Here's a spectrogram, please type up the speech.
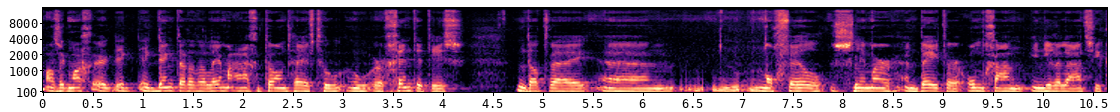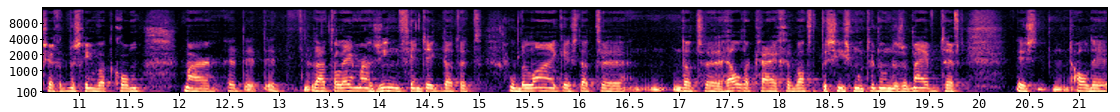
als ik mag, ik, ik, denk dat het alleen maar aangetoond heeft hoe, hoe urgent het is dat wij uh, nog veel slimmer en beter omgaan in die relatie. Ik zeg het misschien wat krom, maar het, het, het, laat alleen maar zien, vind ik, dat het, hoe belangrijk is dat we, dat we helder krijgen wat we precies moeten doen. Dus wat mij betreft is al de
